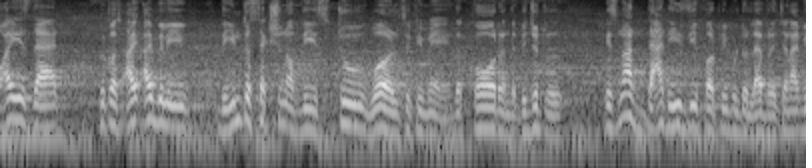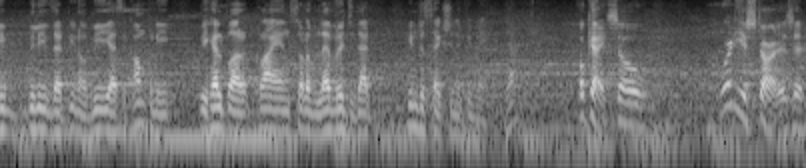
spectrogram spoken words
Why is that? Because I, I believe the intersection of these two worlds, if you may, the core and the digital, is not that easy for people to leverage. And I believe that you know, we as a company, we help our clients sort of leverage that intersection, if you may. Yeah. Okay, so where do you start? Is it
